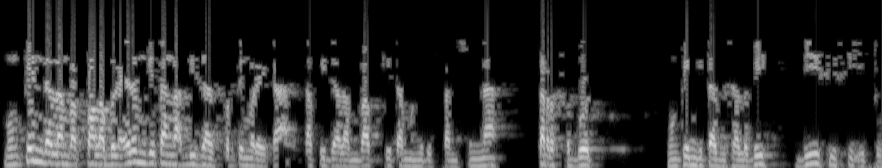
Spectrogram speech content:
Mungkin dalam bab talabul ilm kita nggak bisa seperti mereka, tapi dalam bab kita menghidupkan sunnah tersebut mungkin kita bisa lebih di sisi itu.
